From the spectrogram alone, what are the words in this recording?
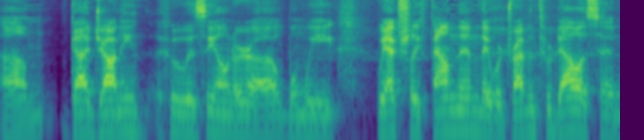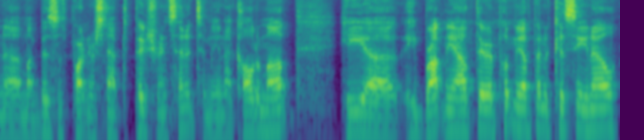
Um, guy Johnny, who is the owner, uh, when we we actually found them, they were driving through Dallas, and uh, my business partner snapped a picture and sent it to me, and I called him up. He uh, he brought me out there, put me up in a casino,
